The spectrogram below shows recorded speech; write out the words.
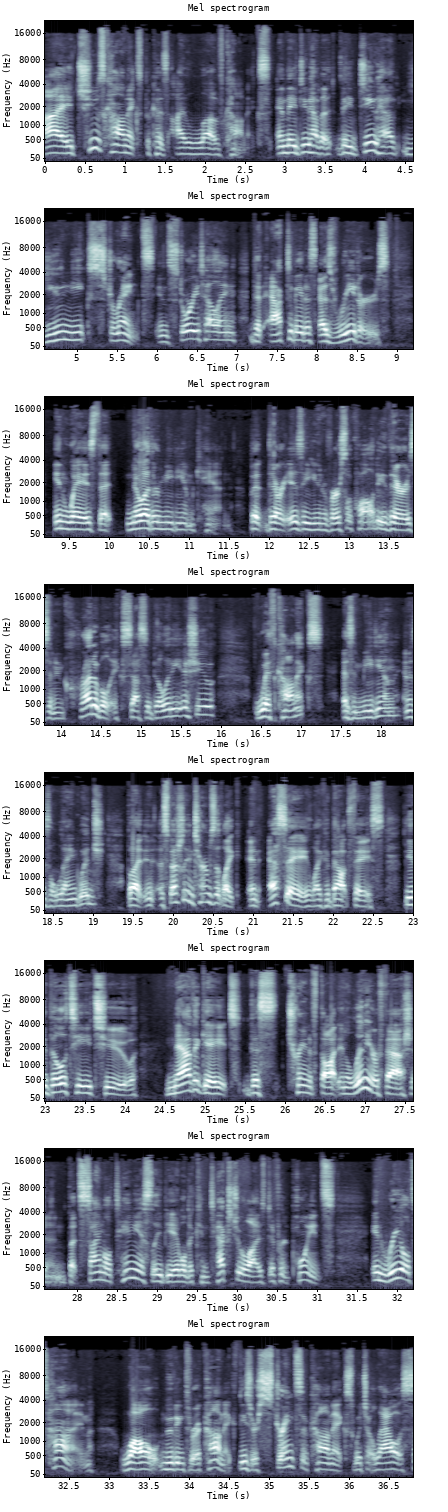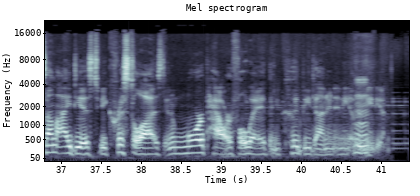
I choose comics because I love comics, and they do have a they do have unique strengths in storytelling that activate us as readers in ways that no other medium can. But there is a universal quality. There is an incredible accessibility issue with comics as a medium and as a language, but in, especially in terms of like an essay like About Face, the ability to navigate this train of thought in a linear fashion, but simultaneously be able to contextualize different points in real time while moving through a comic. These are strengths of comics which allow some ideas to be crystallized in a more powerful way than could be done in any other mm. medium.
